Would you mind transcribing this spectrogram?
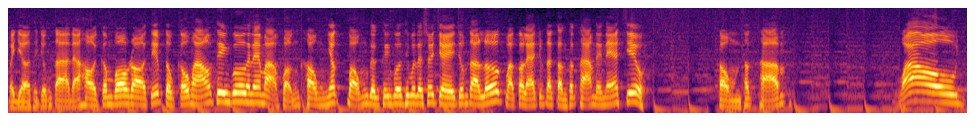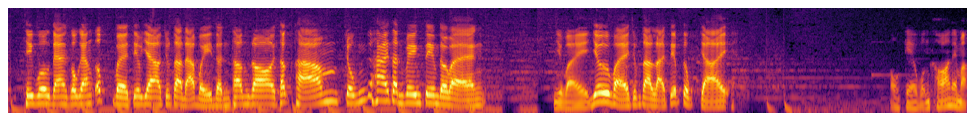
Bây giờ thì chúng ta đã hồi combo rồi Tiếp tục cẩu máu Thiên Vương anh em ạ à. Vẫn không nhất bổng được Thiên Vương Thiên Vương đang xoay trì Chúng ta lướt và có lẽ chúng ta cần thất thảm để né chiêu không thất thảm. Wow Thiên Vương đang cố gắng úp về tiêu dao Chúng ta đã bị định thân rồi, Thất thảm. Trúng hai thành viên team đội bạn. Như vậy Như vậy chúng ta lại tiếp tục chạy. Ồ, kèo vẫn khó này mà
